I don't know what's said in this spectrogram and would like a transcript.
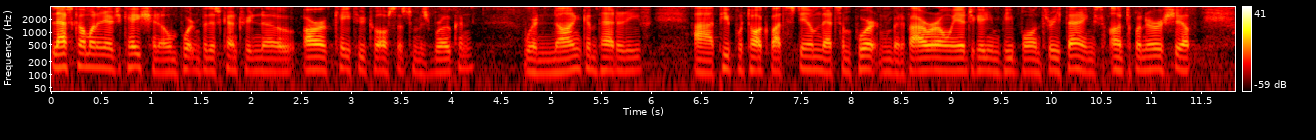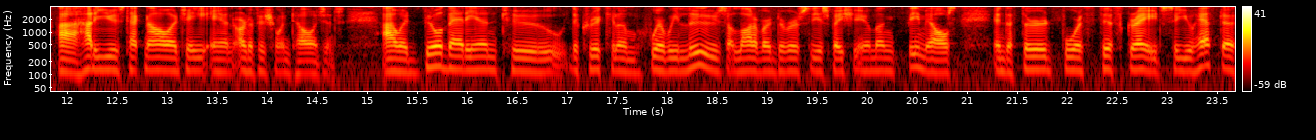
Last comment on education, oh, important for this country to know, our K through 12 system is broken. We're non-competitive. Uh, people talk about STEM, that's important, but if I were only educating people on three things, entrepreneurship, uh, how to use technology, and artificial intelligence, I would build that into the curriculum where we lose a lot of our diversity, especially among females, in the third, fourth, fifth grades. So you have to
